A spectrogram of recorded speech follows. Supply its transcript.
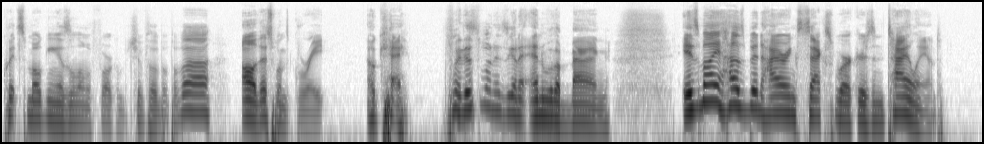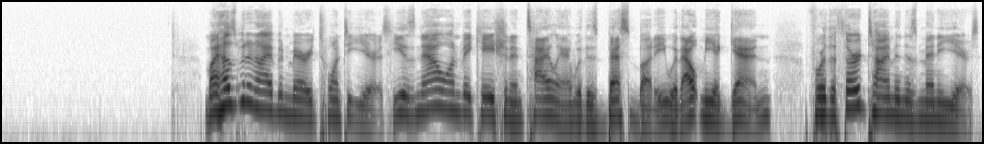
Quit smoking as a fork. Blah, blah, blah, blah. Oh, this one's great. Okay. this one is going to end with a bang. Is my husband hiring sex workers in Thailand? My husband and I have been married 20 years. He is now on vacation in Thailand with his best buddy, without me again, for the third time in as many years.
